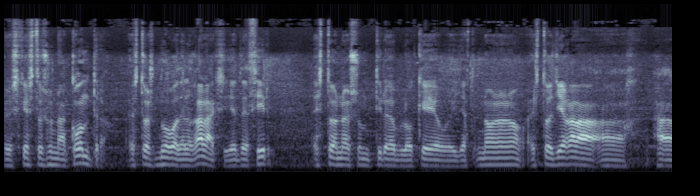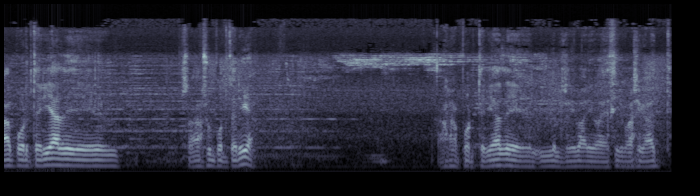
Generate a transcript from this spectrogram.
Pero es que esto es una contra. Esto es nuevo del Galaxy. Es decir, esto no es un tiro de bloqueo y ya No, no, no. Esto llega a, la portería del... O sea, a su portería. A la portería del, rival, iba a decir, básicamente.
